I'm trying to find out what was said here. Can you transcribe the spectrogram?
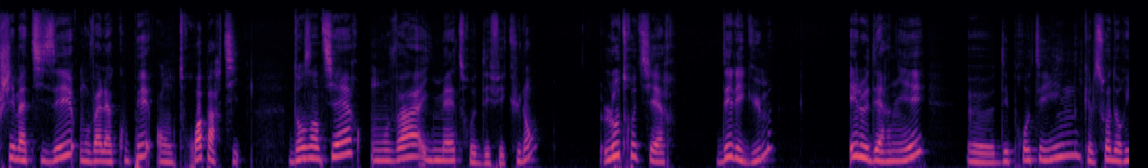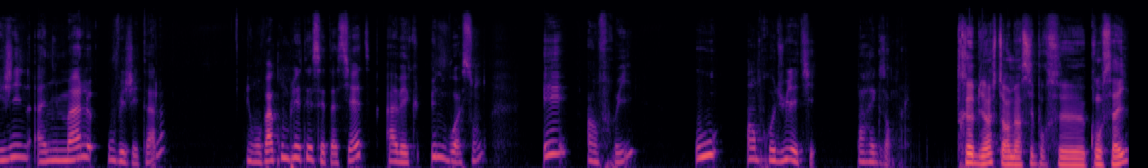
schématiser, on va la couper en trois parties. Dans un tiers, on va y mettre des féculents, l'autre tiers, des légumes, et le dernier, euh, des protéines, qu'elles soient d'origine animale ou végétale. Et on va compléter cette assiette avec une boisson et un fruit ou un produit laitier, par exemple. Très bien, je te remercie pour ce conseil.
